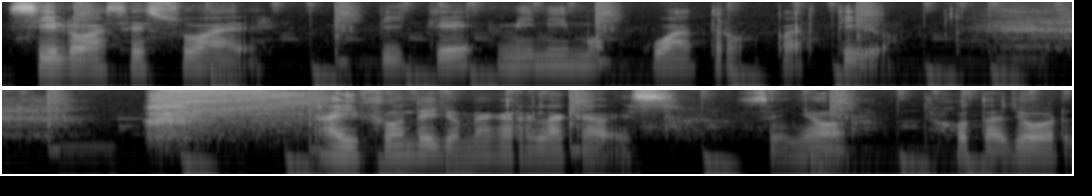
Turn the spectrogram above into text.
si lo hace Suárez, Piqué mínimo cuatro partidos. Ahí fue donde yo me agarré la cabeza. Señor J. George,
